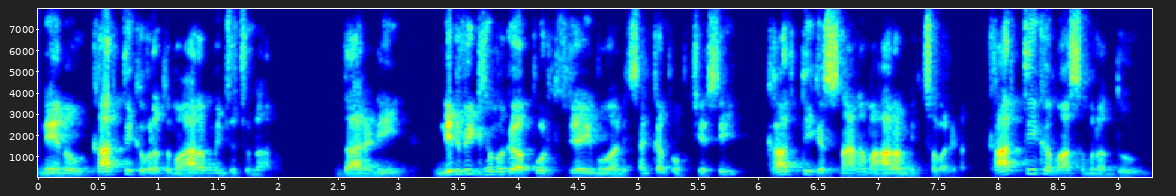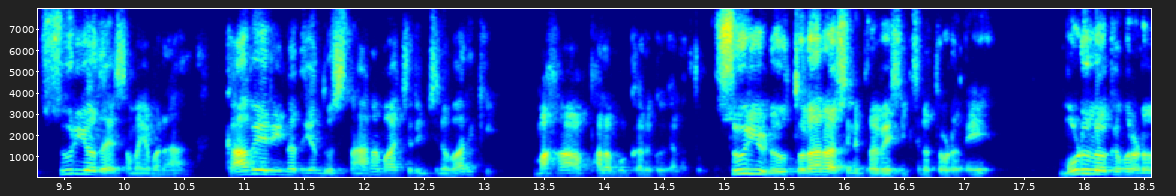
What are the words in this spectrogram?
నేను కార్తీక వ్రతము ఆరంభించుచున్నాను. దానిని నిర్విఘ్నముగా పూర్తి చేయము అని సంకల్పం చేసి కార్తీక స్నానం ఆరంభించవలను. కార్తీక మాసమునందు సూర్యోదయ సమయమున కావేరీ నది యందు స్నానమాచరించిన వారికి మహాఫలము కలుగుగలదు. సూర్యుడు తులారాశిని ప్రవేశించిన తోడనే మూడు లోకములను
